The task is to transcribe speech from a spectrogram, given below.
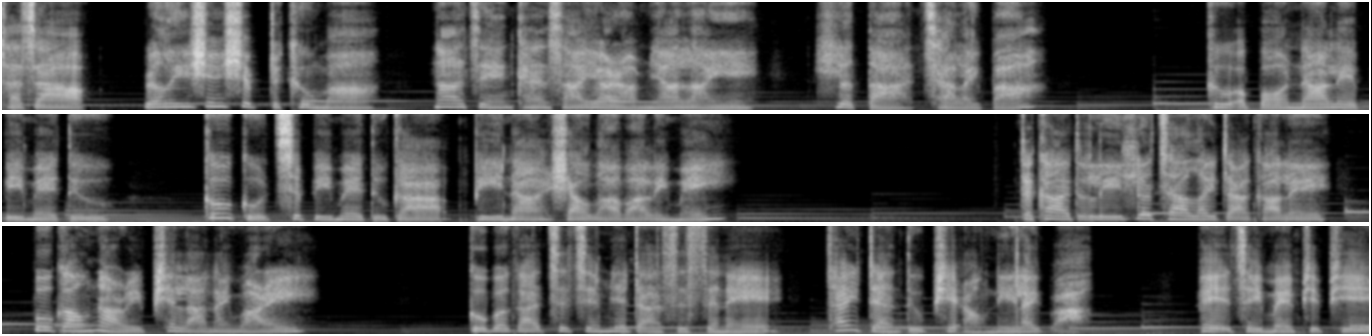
ဒါကြောင့် relationship တစ်ခုမှာနာကျင်ခံစားရတာများလာရင်လွတ်သားချလိုက်ပါခုအပေါ်နားလဲပေးမဲ့သူကိုကိုချစ်ပေးမဲ့သူကဘေးနားရှောက်လာပါလိမ့်မယ် တခါတလေလွှတ်ချလိုက်တာကလည်းပူကောင်းတာတွေဖြစ်လာနိုင်ပါတယ်။ကိုဘကချစ်ချင်းမြတ်တာစစ်စစ်နဲ့ထိုက်တန်သူဖြစ်အောင်နေလိုက်ပါ။ဖဲအချိန်မဲဖြစ်ဖြစ်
